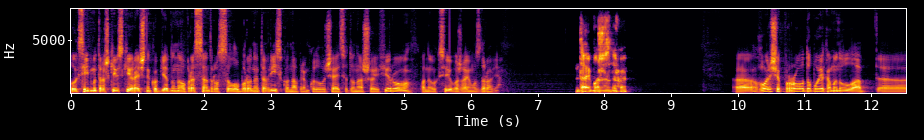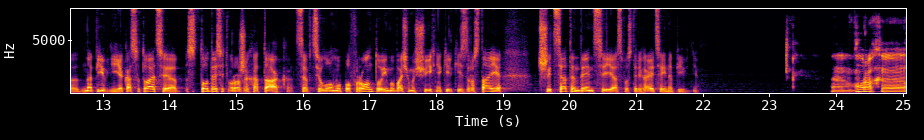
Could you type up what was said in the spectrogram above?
Олексій Дмитрашківський, речник об'єднаного прес-центру Сил оборони Таврійського напрямку, долучається до нашого ефіру. Пане Олексію, бажаємо здоров'я. Дай Боже здоров'я. Е, говорячи про добу, яка минула е, на півдні, яка ситуація? 110 ворожих атак. Це в цілому по фронту, і ми бачимо, що їхня кількість зростає. Чи ця тенденція спостерігається і на півдні? Е, Ворог е,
